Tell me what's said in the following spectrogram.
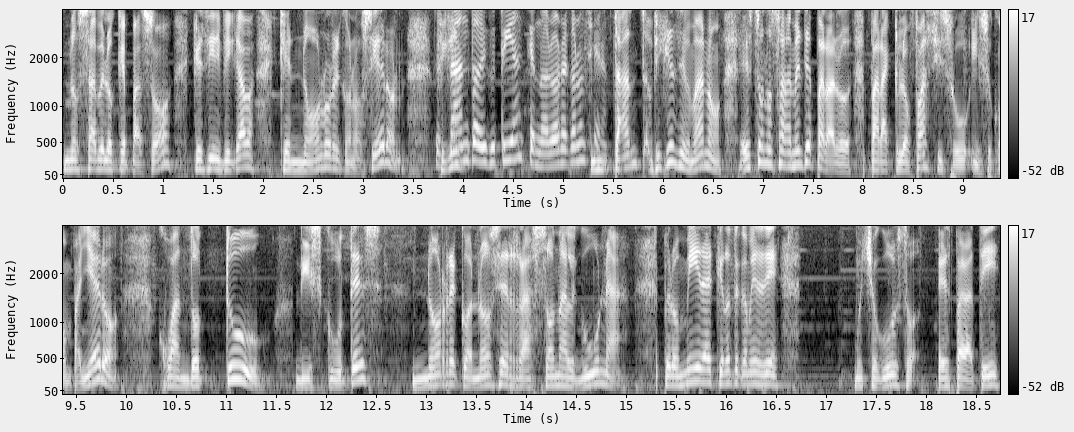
¿No sabe lo que pasó? ¿Qué significaba? Que no lo reconocieron. tanto discutían que no lo reconocieron. Tanto, fíjense, hermano, esto no solamente para, lo, para Cleofás y su, y su compañero. Cuando tú discutes, no reconoces razón alguna. Pero mira que no te comienzas de, mucho gusto, es para ti,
